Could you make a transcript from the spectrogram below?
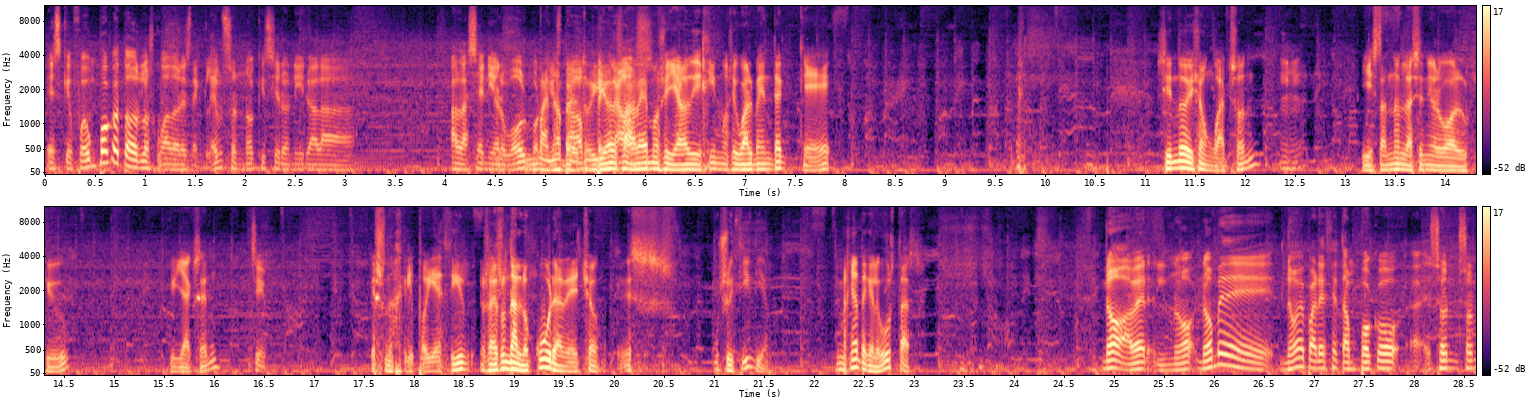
es que fue un poco todos los jugadores de Clemson no quisieron ir a la a la Senior Bowl porque Bueno, pero tú y yo sabemos y ya lo dijimos igualmente que siendo Deshaun Watson Ujú, y estando en la Senior Bowl Hugh, Hugh Jackson, Sí. es una gilipollez decir, o sea, es una locura de hecho, es un suicidio. Imagínate que le gustas. No, a ver, no, no, me, no me parece tampoco. eh, Son, son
